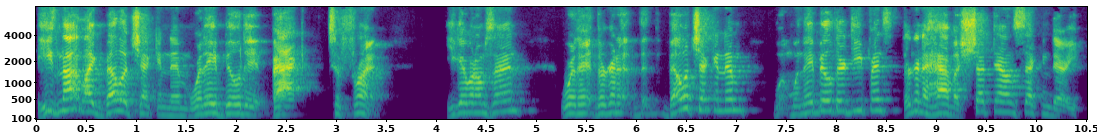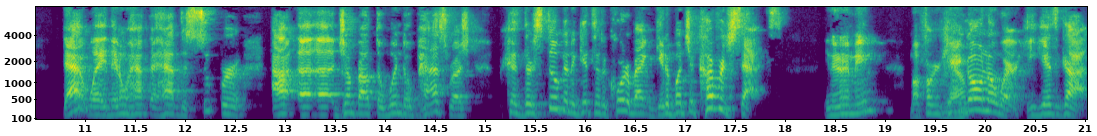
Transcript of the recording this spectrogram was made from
He's not like Belichick in them, where they build it back to front. You get what I'm saying? Where they, they're gonna th- Belichick in them when they build their defense, they're gonna have a shutdown secondary. That way, they don't have to have the super out uh, uh, jump out the window pass rush because they're still gonna get to the quarterback and get a bunch of coverage sacks. You know what I mean? Motherfucker can't Yeah. go nowhere. He gets got.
